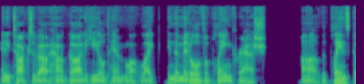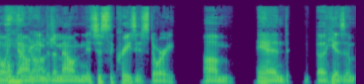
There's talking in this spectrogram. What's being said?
and he talks about how god healed him like in the middle of a plane crash uh the plane's going Oh down into the mountain. It's just the craziest story. Um and uh, he has an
